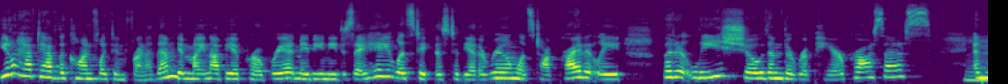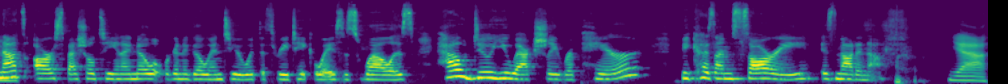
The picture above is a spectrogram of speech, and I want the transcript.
you don't have to have the conflict in front of them. It might not be appropriate. Maybe you need to say hey let's take this to the other room. Let's talk privately. But at least show them the repair process mm. and that's our specialty and i know what we're going to go into with the three takeaways as well is how do you actually repair? Because i'm sorry is not enough Yeah.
